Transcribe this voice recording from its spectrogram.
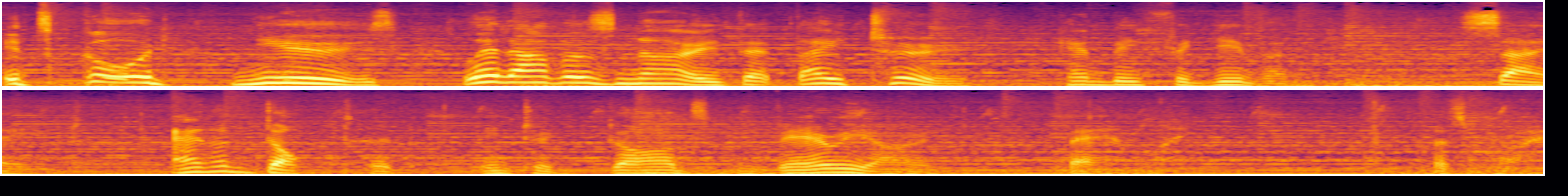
It's good news. Let others know that they too can be forgiven, saved, and adopted into God's very own family. Let's pray.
